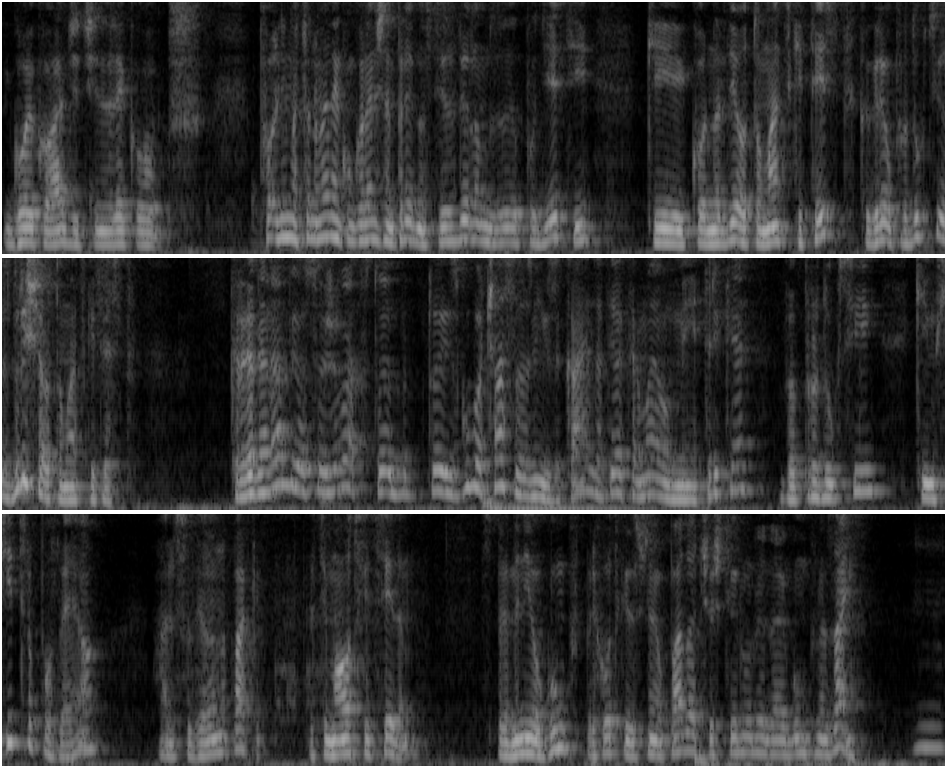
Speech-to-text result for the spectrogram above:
Gojko Adžič in rekel. Pa nimate nobene konkurenčne prednosti. Jaz delam z podjetji, ki, ko naredijo avtomatski test, ki gre v produkcijo, zbrišajo avtomatski test. Ker ga ne rabijo osveževati, to, to je izguba časa za njih. Zakaj? Zato, ker imajo metrike v produkciji, ki jim hitro povejo, ali so delali napake. Recimo, outfit 7. Spremenijo gumb, prihodki začnejo padati, če 4 ure dajo gumb nazaj. Mm.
